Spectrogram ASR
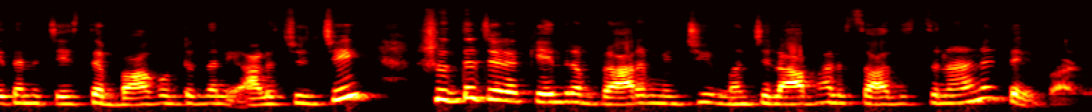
ఏదైనా చేస్తే బాగుంటుందని ఆలోచించి శుద్ధ జల కేంద్రం ప్రారంభించి మంచి లాభాలు సాధిస్తున్నానని తెలిపాడు.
